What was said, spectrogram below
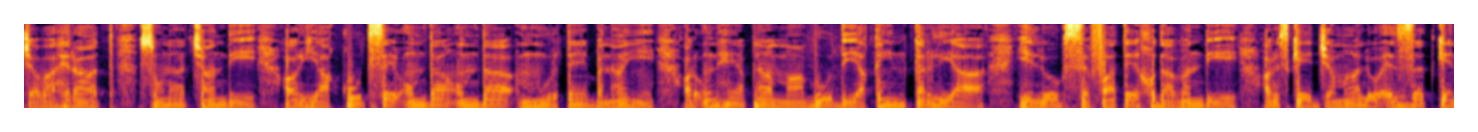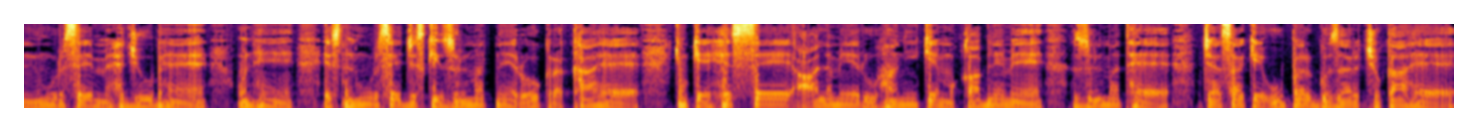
جواہرات، سونا چاندی اور یاقوت سے عمدہ عمدہ مورتیں بنائیں اور انہیں اپنا معبود یقین کر لیا۔ یہ لوگ صفات خداوندی اور اس کے جمال و عزت کے نور سے محجوب ہیں۔ انہیں اس نور سے جس کی ظلمت نے روک رکھا ہے، کیونکہ حصے سے عالم روحانی کے مقابلے میں ظلمت ہے، جیسا کہ اوپر گزر چکا ہے۔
